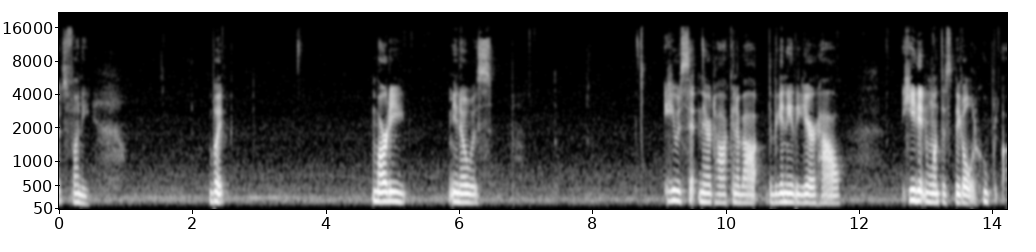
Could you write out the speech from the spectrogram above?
it's funny. But Marty, you know, was he was sitting there talking about the beginning of the year how he didn't want this big old hoopla.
